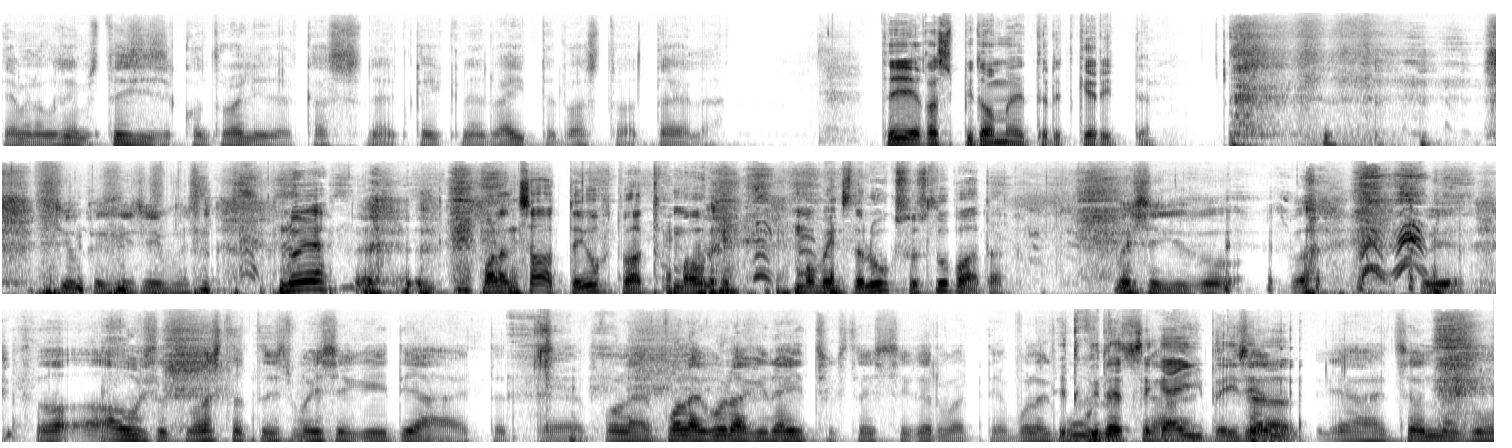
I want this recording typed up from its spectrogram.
teeme nagu selles mõttes tõsised kontrollid, et kas need, kõik need väited vastavad tõele. Teie kas spidomeetrit kerite niisugune küsimus nojah, ma olen saatejuht, vaata, ma võin, ma võin seda luksust lubada. ma isegi, kui ausalt vastata, siis ma isegi ei tea, et, et pole, pole kunagi näinud niisugust asja kõrvalt ja pole et kuidas see käib, ei tea. jaa, et see on nagu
